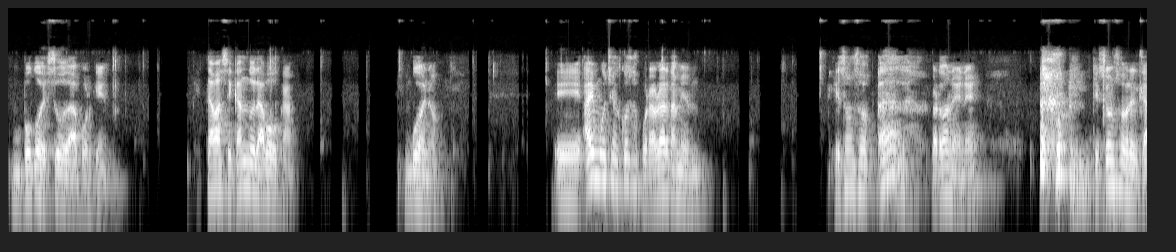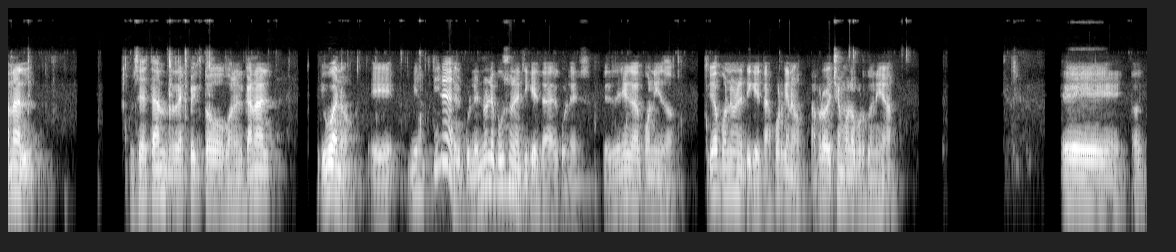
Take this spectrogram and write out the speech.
Un poco de soda porque estaba secando la boca. Bueno, eh, hay muchas cosas por hablar también. Que son sobre... perdonen, eh. que son sobre el canal. O sea, están respecto con el canal. Y bueno, eh, mira, mira Hércules, no le puso una etiqueta a Hércules. Le tenía que haber ponido. Le voy a poner una etiqueta, ¿por qué no? Aprovechemos la oportunidad. Eh, ay.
